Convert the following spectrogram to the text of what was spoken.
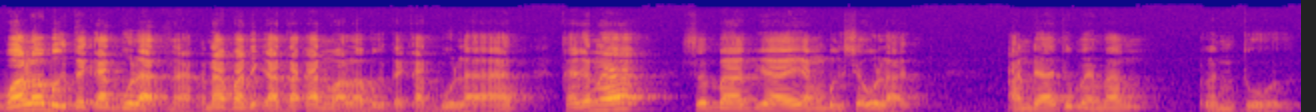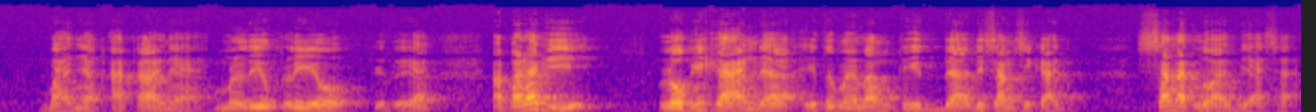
Walau bertekad bulat. Nah, kenapa dikatakan walau bertekad bulat? Karena sebagai yang berseulang, Anda itu memang lentur, banyak akalnya, meliuk-liuk gitu ya. Apalagi logika Anda itu memang tidak disangsikan. Sangat luar biasa.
